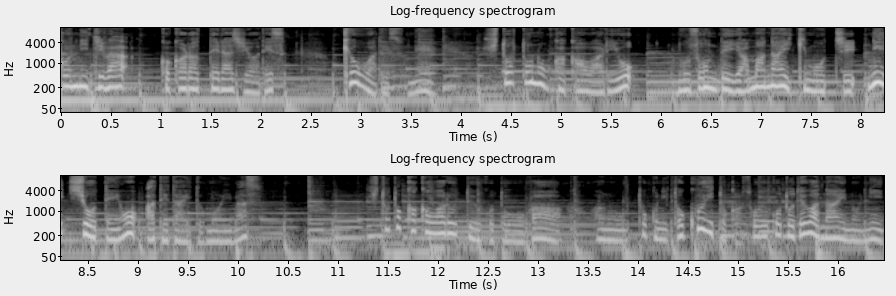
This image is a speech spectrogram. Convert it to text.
こんにちは。心ってラジオです。今日はですね人との関わりを望んでやまない気持ちに焦点を当てたいと思います。人と関わるということがあの特に得意とかそういうことではないのに、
